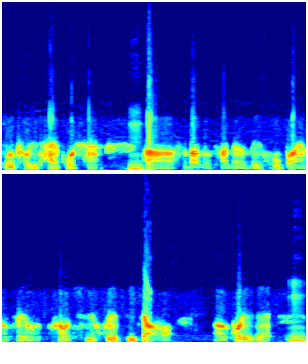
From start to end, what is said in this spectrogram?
进口一台国产，嗯，啊，斯巴鲁它的维护保养费用后期会比较呃贵一点，嗯，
